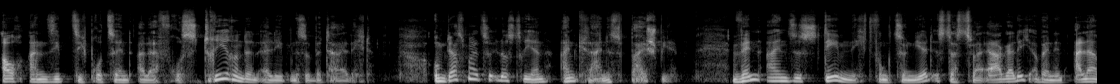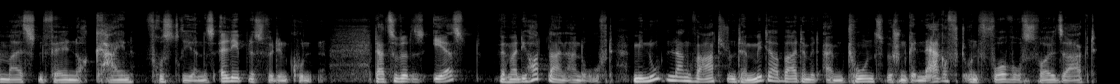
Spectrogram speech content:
auch an 70 Prozent aller frustrierenden Erlebnisse beteiligt. Um das mal zu illustrieren, ein kleines Beispiel. Wenn ein System nicht funktioniert, ist das zwar ärgerlich, aber in den allermeisten Fällen noch kein frustrierendes Erlebnis für den Kunden. Dazu wird es erst wenn man die Hotline anruft, minutenlang wartet und der Mitarbeiter mit einem Ton zwischen genervt und vorwurfsvoll sagt,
